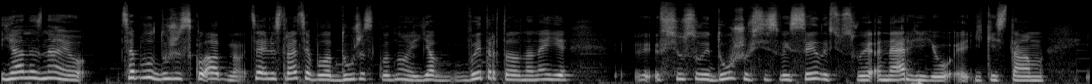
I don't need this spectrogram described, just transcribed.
я не знаю. Це було дуже складно. Ця ілюстрація була дуже складною. Я витратила на неї всю свою душу, всі свої сили, всю свою енергію, е, якісь там Е,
